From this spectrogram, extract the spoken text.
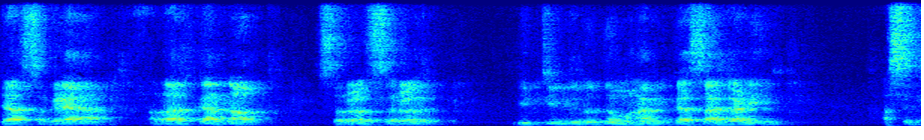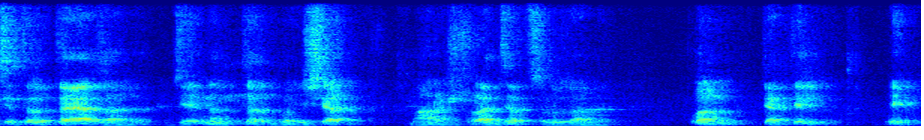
त्या सगळ्या राजकारणात सरळ सरळ युती विरुद्ध महाविकास आघाडी असं चित्र तयार झालं जे नंतर भविष्यात महाराष्ट्र राज्यात सुरू झालं. पण त्यातील एक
